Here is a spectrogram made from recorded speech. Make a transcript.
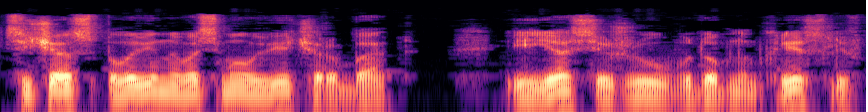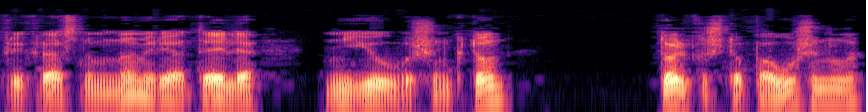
Сейчас половина восьмого вечера, Бат, и я сижу в удобном кресле в прекрасном номере отеля «Нью-Вашингтон», только что поужинала,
